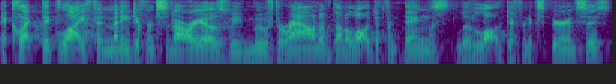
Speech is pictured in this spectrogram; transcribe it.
eclectic life in many different scenarios. We've moved around. I've done a lot of different things, lived a lot of different experiences,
